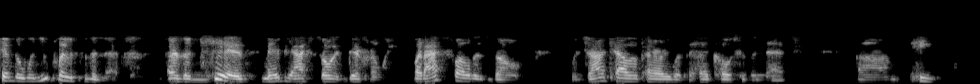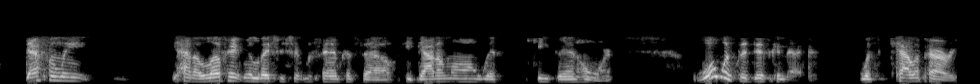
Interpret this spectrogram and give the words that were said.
Kendall, when you played for the Nets, as a kid, maybe I saw it differently, but I felt as though when John Calipari was the head coach of the Nets, um, he definitely had a love-hate relationship with Sam Cassell. He got along with Keith Van Horn. What was the disconnect with Calipari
